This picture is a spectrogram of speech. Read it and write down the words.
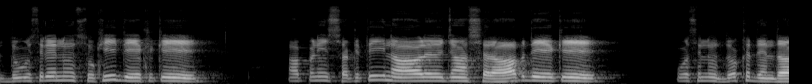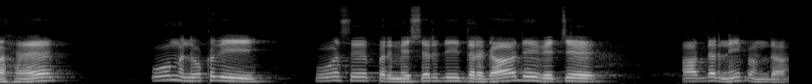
ਦੂਸਰੇ ਨੂੰ ਸੁਖੀ ਦੇਖ ਕੇ, ਆਪਣੀ ਸ਼ਕਤੀ ਨਾਲ ਜਾਂ ਸ਼ਰਾਪ ਦੇ ਕੇ ਉਸ ਨੂੰ ਦੁੱਖ ਦਿੰਦਾ ਹੈ ਉਹ ਮਨੁੱਖ ਵੀ ਉਸ ਪਰਮੇਸ਼ਰ ਦੀ ਦਰਗਾਹ ਦੇ ਵਿੱਚ ਆਦਰ ਨਹੀਂ ਪਾਉਂਦਾ।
